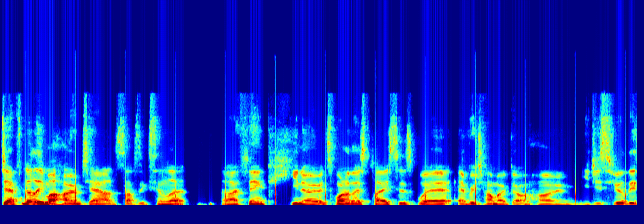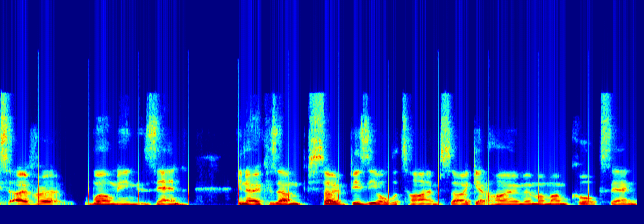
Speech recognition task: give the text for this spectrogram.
Definitely my hometown, Sussex Inlet. I think, you know, it's one of those places where every time I go home, you just feel this overwhelming zen, you know, because I'm so busy all the time. So I get home and my mum cooks and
